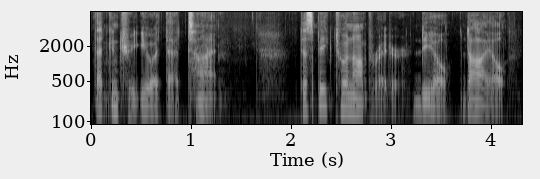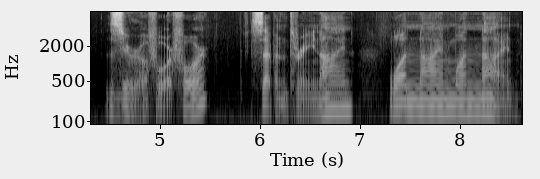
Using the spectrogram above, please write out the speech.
that can treat you at that time. To speak to an operator, deal, dial 044 739 1919.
